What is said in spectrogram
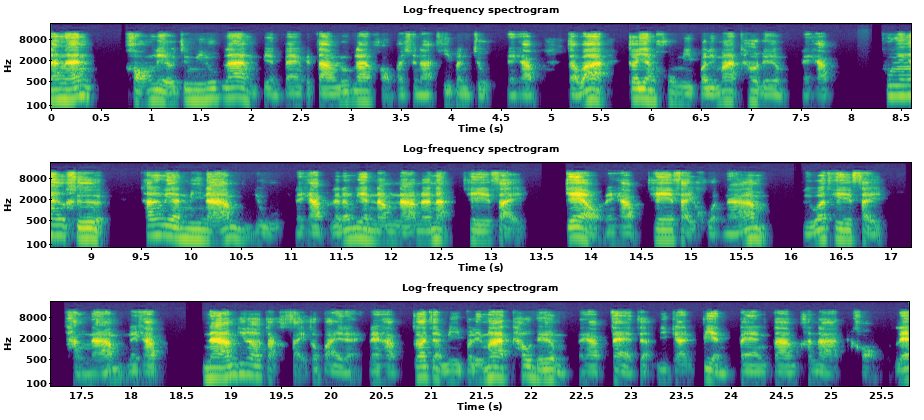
ดังนั้นของเหลวจึงมีรูปร่างเปลี่ยนแปลงไปตามรูปร่างของภาชนะที่บรรจุนะครับ แต่ว่าก็ยังคงมีปริมาตรเท่าเดิมนะครับพูดง่ายๆก็คือ ถ้านักเรียนมีน้ำอยู่นะครับ และนักเรียนนำน้ำนั้นอะเทใส่แก้วนะครับ เทใส่ขวดน้ำหรือว่าเทใส่ถังน้ำนะครับ น้ำที่เราตักใส่เข้าไปเนี่ยนะครับ ก็จะมีปริมาตรเท่าเดิมนะครับ แต่จะมีการเปลี่ยนแปลงตามขนาดของและ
